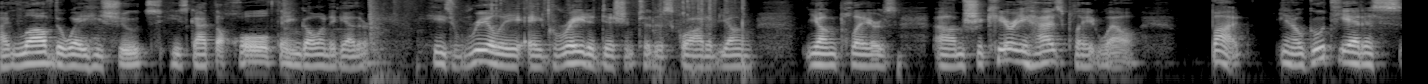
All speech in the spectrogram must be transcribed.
I love the way he shoots. He's got the whole thing going together. He's really a great addition to the squad of young young players. Um, Shaqiri has played well, but you know Gutierrez,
